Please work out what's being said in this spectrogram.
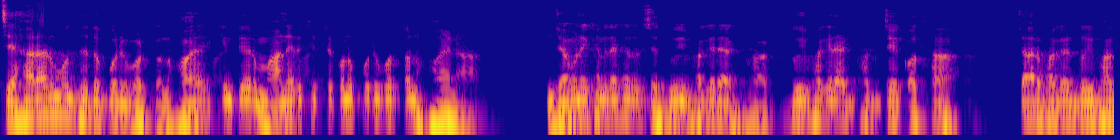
চেহারার মধ্যে তো পরিবর্তন হয়, কিন্তু এর মানের ক্ষেত্রে কোনো পরিবর্তন হয় না। যেমন এখানে দেখা যাচ্ছে দুই ভাগের এক ভাগ। দুই ভাগের এক ভাগ যে কথা চার ভাগের দুই ভাগ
